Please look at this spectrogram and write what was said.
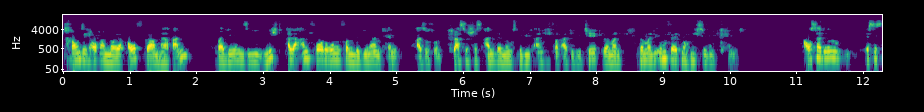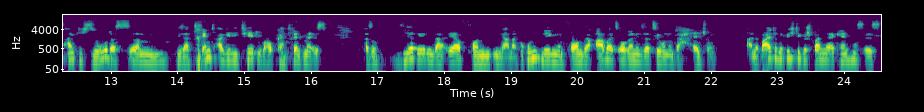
trauen sich auch an neue Aufgaben heran, bei denen sie nicht alle Anforderungen von Beginn an kennen. Also so ein klassisches Anwendungsgebiet eigentlich von Agilität, wenn man, wenn man die Umwelt noch nicht so gut kennt. Außerdem ist es eigentlich so, dass ähm, dieser Trend Agilität überhaupt kein Trend mehr ist. Also wir reden da eher von ja, einer grundlegenden Form der Arbeitsorganisation und der Haltung. Eine weitere wichtige spannende Erkenntnis ist,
